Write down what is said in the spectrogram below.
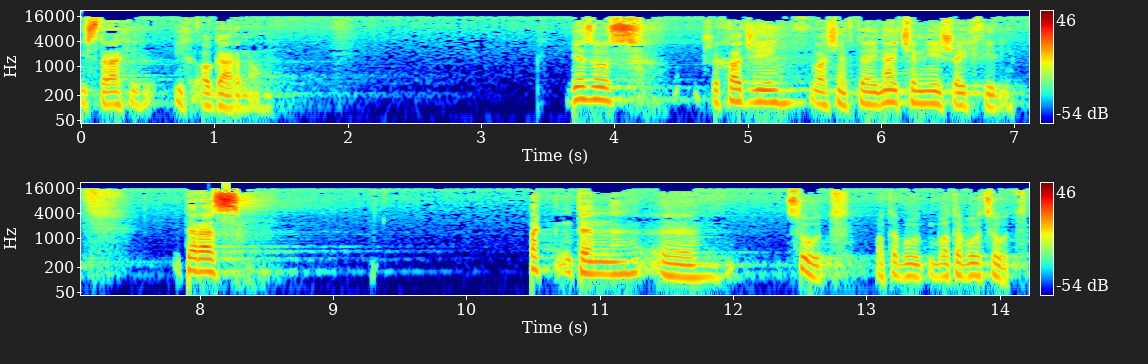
i strach ich, ich ogarnął. Jezus przychodzi właśnie w tej najciemniejszej chwili. I teraz tak, ten y, cud, bo to, był, bo to był cud,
